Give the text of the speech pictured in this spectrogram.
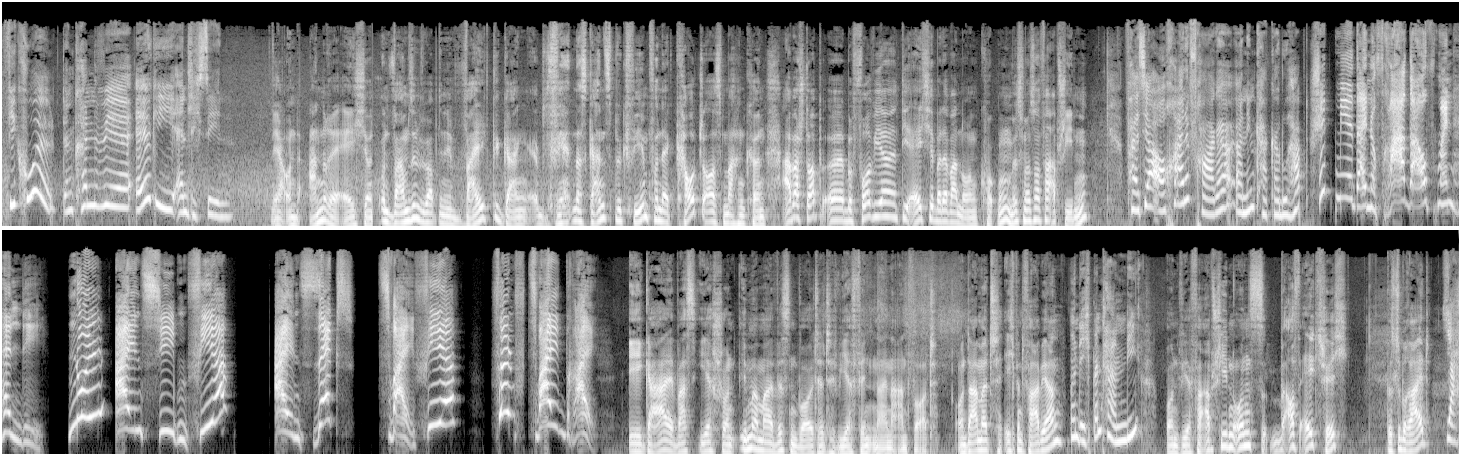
Wie cool, dann können wir Elgi endlich sehen. Ja, und andere Elche. Und warum sind wir überhaupt in den Wald gegangen? Wir hätten das ganz bequem von der Couch aus machen können. Aber stopp, äh, bevor wir die Elche bei der Wanderung gucken, müssen wir uns noch verabschieden. Falls ihr auch eine Frage an den Kakadu habt, Schick mir deine Frage auf mein Handy. 0174 1624 523. Egal, was ihr schon immer mal wissen wolltet, wir finden eine Antwort. Und damit, ich bin Fabian und ich bin Tandi. Und wir verabschieden uns auf Elchig. Bist du bereit? Ja.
